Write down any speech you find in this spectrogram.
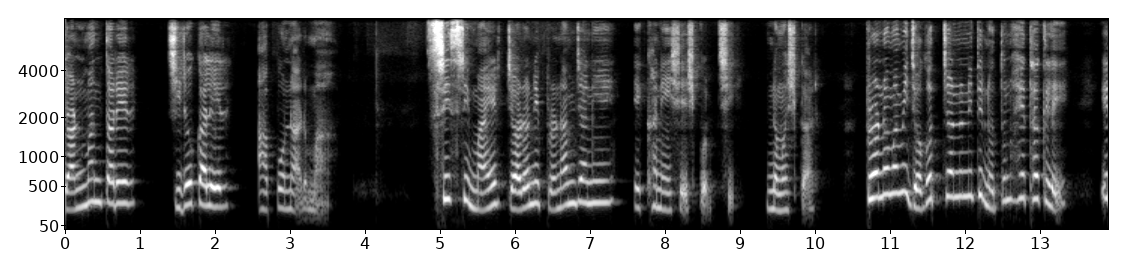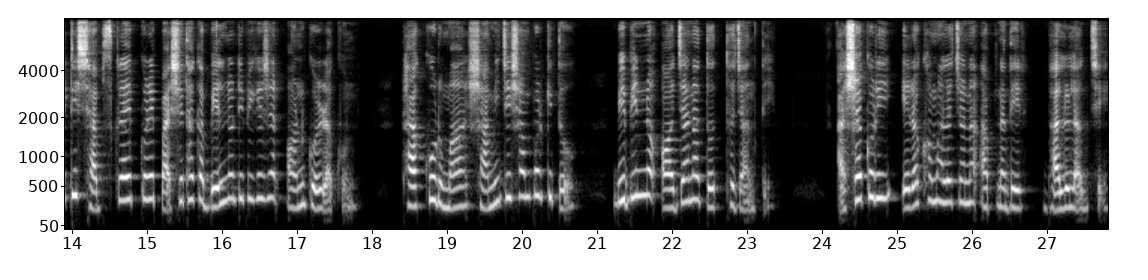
জন্মান্তরের চিরকালের আপনার মা। শ্রী শ্রী মায়ের চরণে প্রণাম জানিয়ে এখানেই শেষ করছি। নমস্কার। প্রণমামী জগৎজননীতে নতুন হয়ে থাকলে এটি সাবস্ক্রাইব করে পাশে থাকা বেল নোটিফিকেশান অন করে রাখুন। ঠাকুর, মা, স্বামীজি সম্পর্কিত বিভিন্ন অজানা তথ্য জানতে। আশা করি এরকম আলোচনা আপনাদের ভালো লাগছে।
